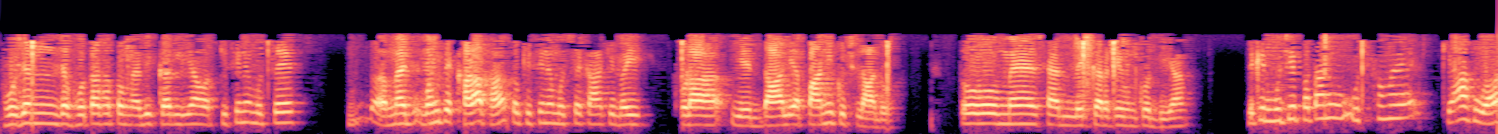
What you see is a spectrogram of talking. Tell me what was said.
भोजन जब होता था तो मैं भी कर लिया और किसी ने मुझसे मैं वहीं पे खड़ा था तो किसी ने मुझसे कहा कि भाई थोड़ा ये दाल या पानी कुछ ला दो। तो मैं शायद लेकर के उनको दिया। लेकिन मुझे पता नहीं उस समय क्या हुआ।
